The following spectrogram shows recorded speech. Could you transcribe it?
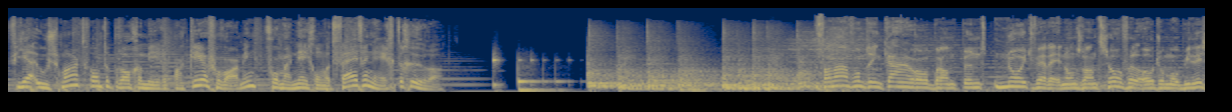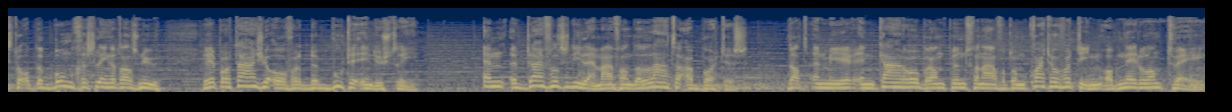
via uw smartphone te programmeren parkeerverwarming voor maar 995 euro. Vanavond in Karo Brandpunt. Nooit werden in ons land zoveel automobilisten op de bon geslingerd als nu. Reportage over de boete-industrie. En het duivelse dilemma van de late abortus. Dat en meer in Karo Brandpunt vanavond om kwart over tien op Nederland 2.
